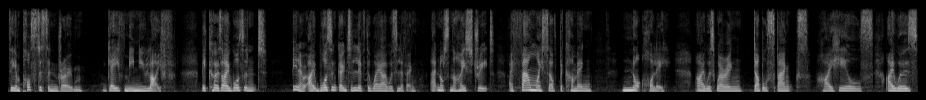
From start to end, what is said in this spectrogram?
the imposter syndrome gave me new life because I wasn't you know, I wasn't going to live the way I was living. At Not on the High Street, I found myself becoming not Holly. I was wearing double Spanx, high heels. I was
